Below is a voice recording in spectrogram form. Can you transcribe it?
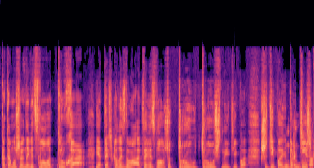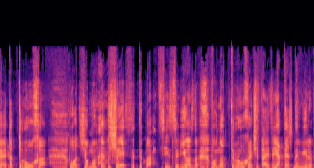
Тому що не від слова труха, я теж колись думав, а це від слова, що тру, трушний, типа, що типа, Ну, братішка, це труха. От чому жесть ситуації, серйозно. Воно труха читається. Я теж не вірив.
